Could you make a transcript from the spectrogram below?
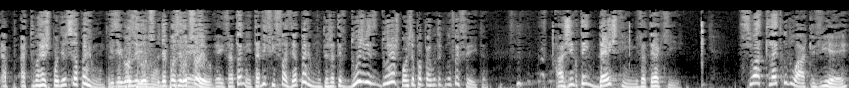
a, a turma responde antes da pergunta. E depois o outro- depois o outro sou eu. É, exatamente, tá difícil fazer a pergunta. Já teve duas vezes duas respostas para a pergunta que não foi feita. A gente tem 10 times até aqui. Se o Atlético do Acre vier,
